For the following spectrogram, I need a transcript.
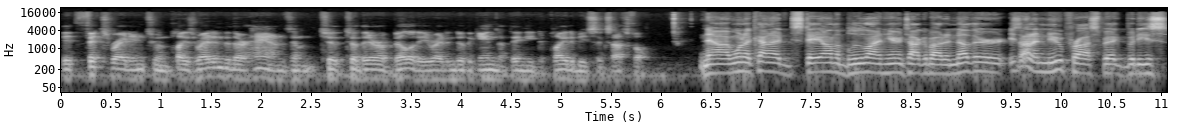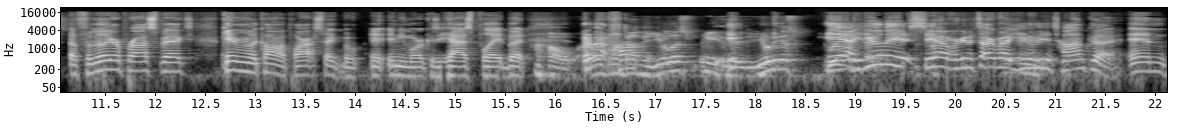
it fits right into and plays right into their hands and to, to their ability, right into the game that they need to play to be successful. Now I want to kind of stay on the blue line here and talk about another. He's not a new prospect, but he's a familiar prospect. Can't even really call him a prospect anymore because he has played. But oh, what about going down the eh, Julius? The Julius? Yeah, Julius. Yeah, we're going to talk about Julius Honka and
